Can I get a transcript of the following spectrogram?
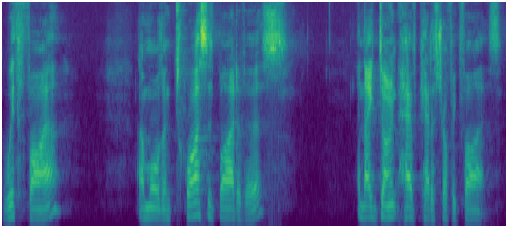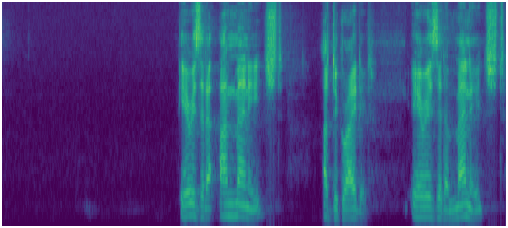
with fire are more than twice as biodiverse and they don't have catastrophic fires. Areas that are unmanaged are degraded. Areas that are managed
